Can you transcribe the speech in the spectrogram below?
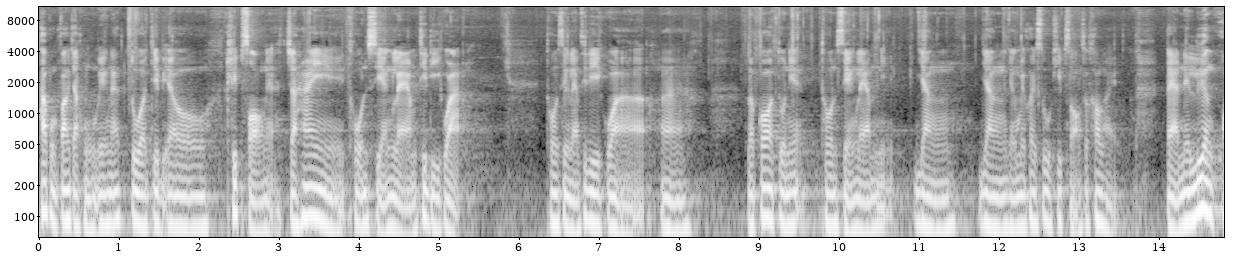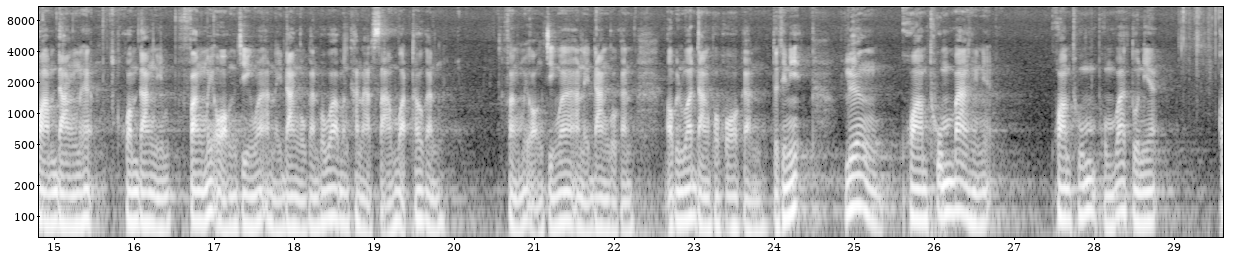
ถ้าผมฟังจากหูผมเองนะ ตัว JBL Clip 2 เนี่ย จะให้โทนเสียงแหลมที่ดีกว่า โทนเสียงแหลมที่ดีกว่าอ่าแล้วก็ตัวนี้โทนเสียงแหลมนี่ยังยังยังไม่ค่อยสู้คลิป 2 สักเท่าไหร่ แต่ในเรื่องความดังนะฮะ ความดังนี่ฟังไม่ออกจริงๆว่าอันไหนดังกว่ากันเพราะว่ามันขนาด 3 วัตต์เท่ากัน ฟังไม่ออกจริงว่าอันไหนดังกว่ากัน เอาเป็นว่าดังพอๆกัน แต่ทีนี้เรื่องความทุ้มบ้างอย่างเนี้ยความทุ้มผมว่าตัวเนี้ยก็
